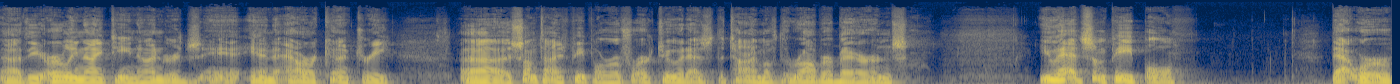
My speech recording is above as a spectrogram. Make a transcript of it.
uh, the early 1900s in, in our country. Uh, sometimes people refer to it as the time of the robber barons. You had some people that were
